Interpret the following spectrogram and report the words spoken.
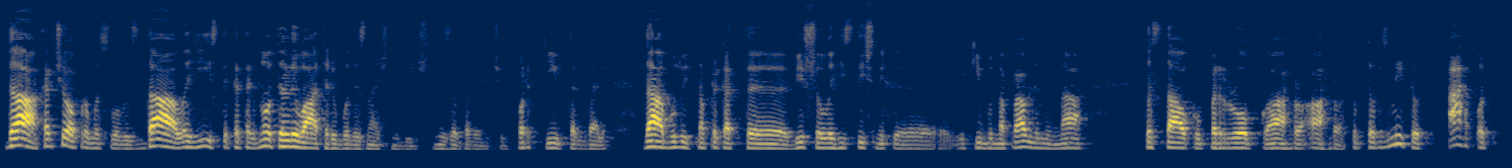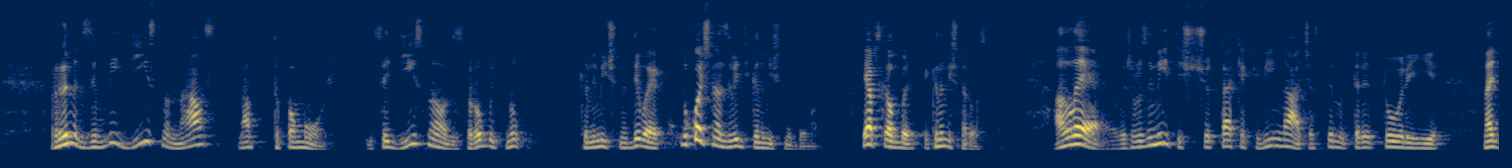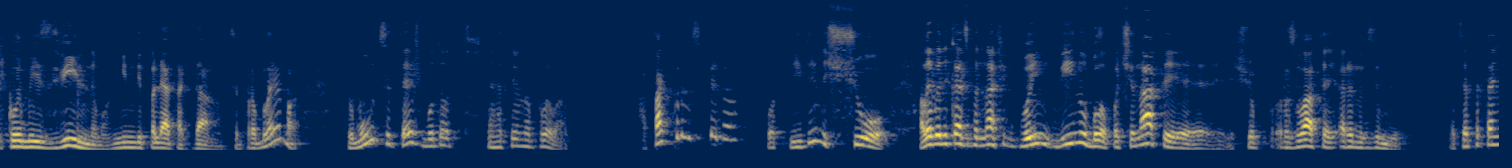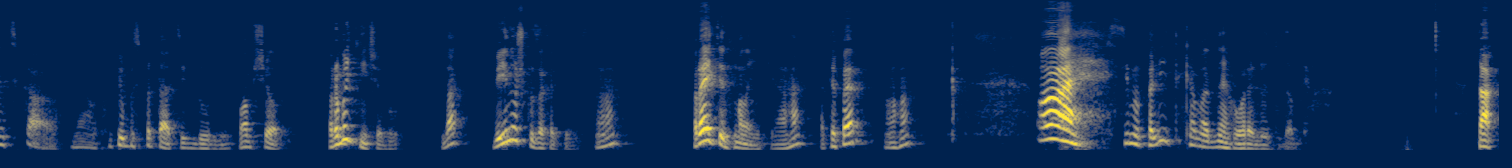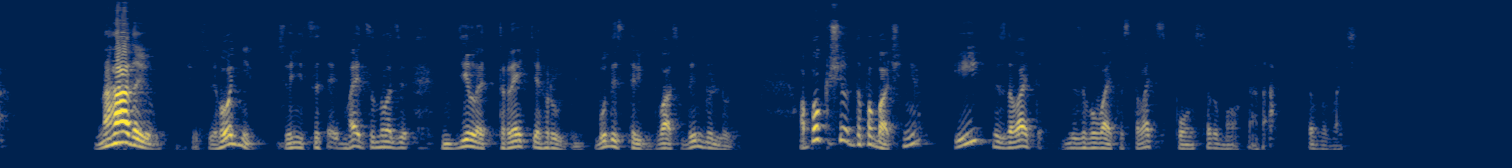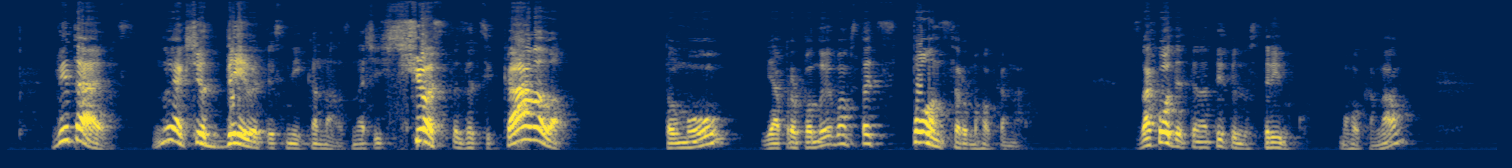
Да, харчова промисловість, да, логістика, так, ну от елеваторів буде значно більше, не заперечую, портів і так далі. Да, будуть, наприклад, е, більше логістичних, е, які будуть направлені на доставку, переробку, агро, агро. Тобто, розумієте, от, а, от ринок землі дійсно нас, нам допоможе. І це дійсно зробить, ну, економічне диво, як, ну хоч назвіть економічне диво. Я б сказав би, економічний розвиток. Але ви ж розумієте, що так як війна, частину території, навіть коли ми її звільнимо, мінні поля так далі, це проблема, тому це теж буде негативно впливати. А так, в принципі, да. От єдине що. Але виникає запитання, нафіг вій- війну було починати, щоб розвивати ринок землі. Оце питання цікаве. От хотів би спитати цих дурнів. Вам що? Робити нічого було? Да? Війнушку захотілося? Ага. Рейтинг маленький, ага. А тепер? Ага. Ой, з цими політиками одне горе люди добрі. Так. Нагадую, що сьогодні, сьогодні це мається на увазі неділя 3 грудня. Буде стрім 21.00. А поки що до побачення. І не здавайте, не забувайте ставати спонсором мого каналу. До побачення. Вітаю вас! Ну якщо дивитесь мій канал, значить щось це зацікавило. Тому я пропоную вам стати спонсором мого каналу. Заходите на титульну сторінку мого каналу,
